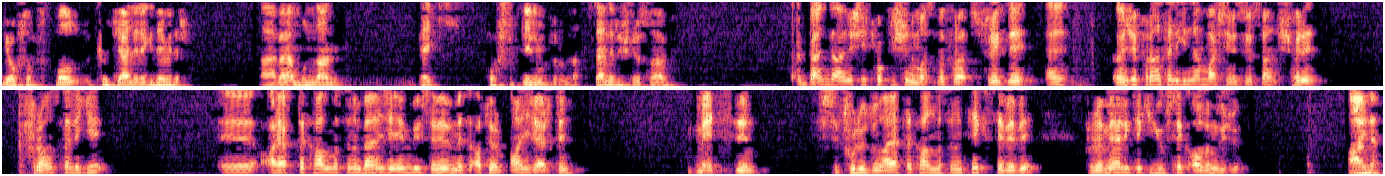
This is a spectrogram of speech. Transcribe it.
Yoksa futbol kötü yerlere gidebilir. Ben bundan pek hoşnut değilim bu durumda. Sen ne düşünüyorsun abi? Ben de aynı şeyi çok düşündüm aslında Fırat. Sürekli yani önce Fransa Ligi'nden başlayayım istiyorsan. Şöyle Fransa Ligi e, ayakta kalmasının bence en büyük sebebi mesela atıyorum Angers'in, Metz'in, işte Toulouse'un ayakta kalmasının tek sebebi Premier Lig'deki yüksek alım gücü. Aynen.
